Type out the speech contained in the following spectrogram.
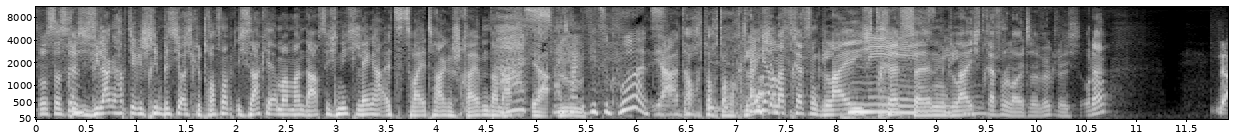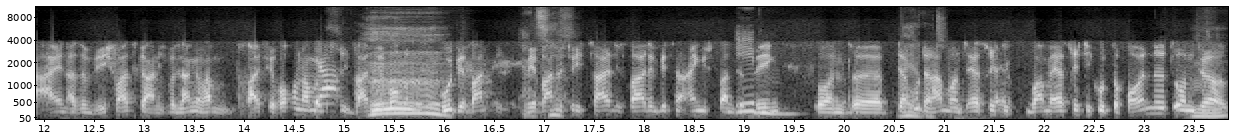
So ist das richtig. Wie lange habt ihr geschrieben, bis ihr euch getroffen habt? Ich sage ja immer, man darf sich nicht länger als zwei Tage schreiben. Danach. Was? Ja, Zwei Tage viel zu kurz. ja, doch, doch, doch. Gleich immer treffen, gleich Nee, treffen, gleich treffen, Leute, wirklich, oder? Nein, also ich weiß gar nicht, wie lange haben drei, vier Wochen haben wir Ja. geschrieben, drei, vier Wochen. Gut, wir waren, wir waren natürlich zeitlich beide ein bisschen eingespannt deswegen. Eben. Und äh, ja Ja, gut, dann haben wir uns erst richtig, waren wir erst richtig gut befreundet und ja,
